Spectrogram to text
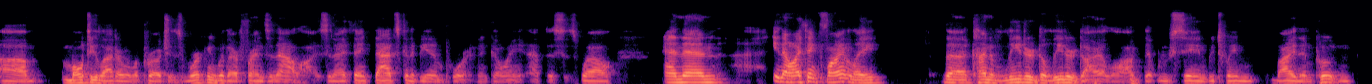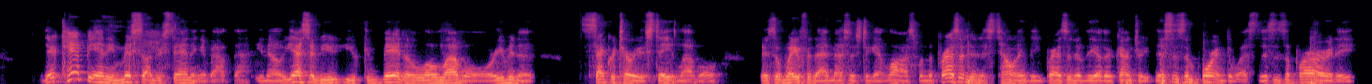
um, multilateral approaches, working with our friends and allies. And I think that's going to be important in going at this as well. And then, you know, I think finally, the kind of leader to leader dialogue that we've seen between Biden and Putin, there can't be any misunderstanding about that. You know, yes, if you, you convey it at a low level or even a secretary of state level, there's a way for that message to get lost. When the president is telling the president of the other country, this is important to us, this is a priority,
